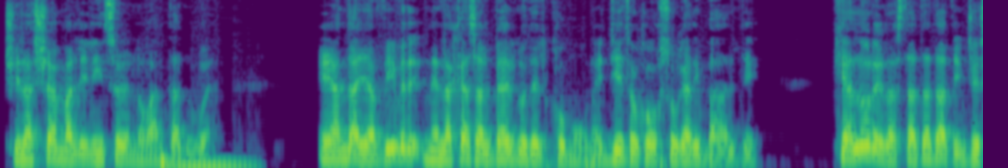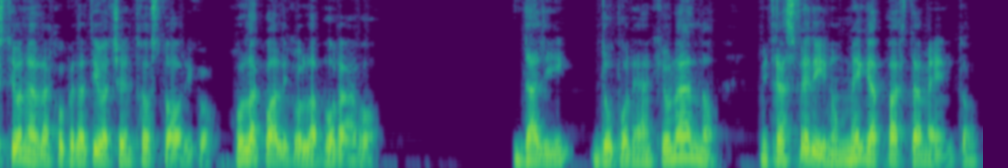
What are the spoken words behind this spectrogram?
Ci lasciammo all'inizio del 92 e andai a vivere nella casa albergo del comune, dietro Corso Garibaldi, che allora era stata data in gestione alla cooperativa Centro Storico, con la quale collaboravo. Da lì, dopo neanche un anno, mi trasferì in un mega appartamento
